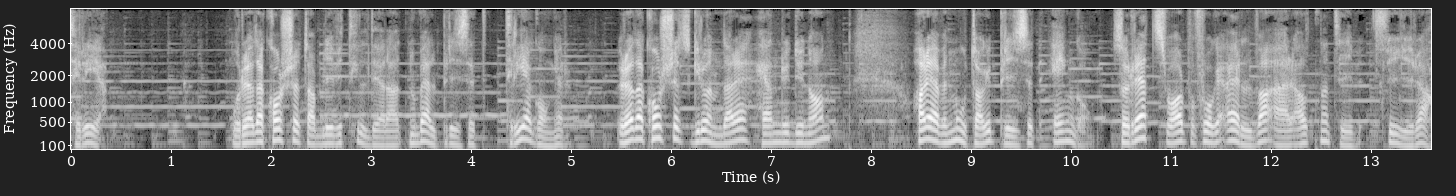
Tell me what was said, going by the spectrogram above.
3. Och Röda Korset har blivit tilldelat Nobelpriset tre gånger. Röda Korsets grundare Henry Dunant har även mottagit priset en gång. Så rätt svar på fråga 11 är alternativ 4.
